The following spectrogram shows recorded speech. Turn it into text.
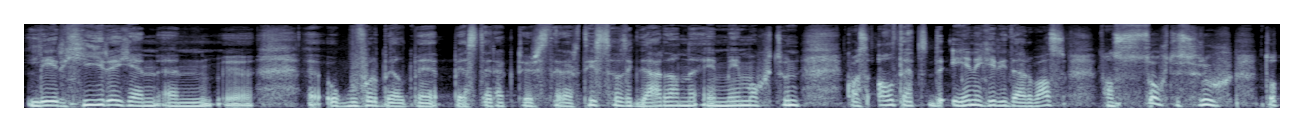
leergierig. En, en eh, eh, ook bijvoorbeeld bij, bij steracteurs, sterartiesten, als ik daar dan in mee mocht doen. Ik was altijd de enige die daar was, van s ochtends vroeg tot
